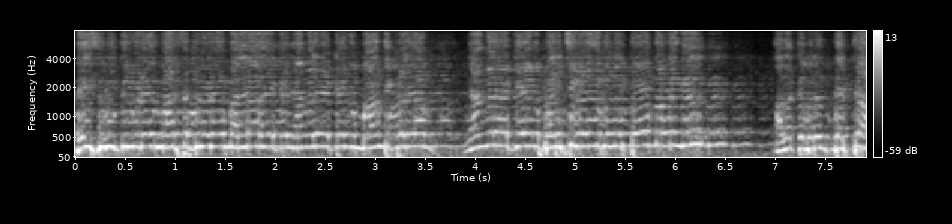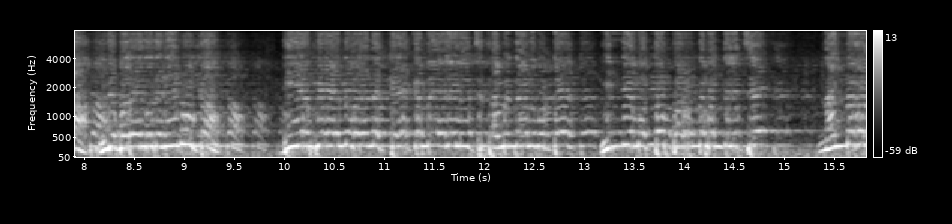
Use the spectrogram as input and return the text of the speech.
ഫേസ്ബുക്കിലൂടെയും വാട്സപ്പിലൂടെയും അല്ലാതെയൊക്കെ ഞങ്ങളെയൊക്കെ അങ്ങ് മാന്തിക്കളയാം ഞങ്ങളെയൊക്കെ അങ്ങ് പറിച്ചു കളയാമെന്ന് തോന്നുന്നുണ്ടെങ്കിൽ അതൊക്കെ വെറും തെറ്റാ. ഇത് പറയുന്നത് നീമൂക്ക. ഡി എം കെ എന്ന് പറയുന്ന കിഴക്കൻ മേഖലയിൽ വെച്ച് തമിഴ്നാട് തൊട്ട് ഇന്ത്യ മൊത്തം പറന്ന് പന്തലിച്ച് നന്മകൾ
